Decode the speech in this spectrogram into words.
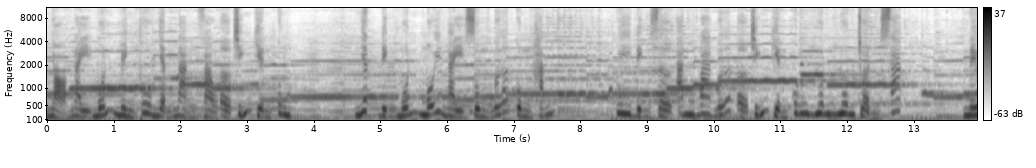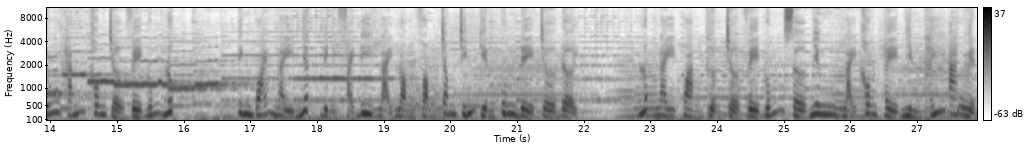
nhỏ này muốn mình thu nhận nàng vào ở chính kiền cung, Nhất định muốn mỗi ngày dùng bữa cùng hắn. Quy định giờ ăn ba bữa ở chính kiền cung luôn luôn chuẩn xác. Nếu hắn không trở về đúng lúc, Tinh quái này nhất định phải đi lại lòng vòng trong chính kiền cung để chờ đợi. Lúc này hoàng thượng trở về đúng giờ nhưng lại không hề nhìn thấy A huyền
